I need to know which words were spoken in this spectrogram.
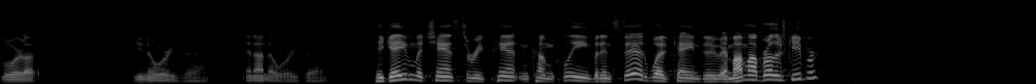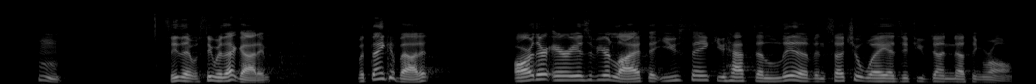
Lord, I, you know where he's at, and I know where he's at. He gave him a chance to repent and come clean, but instead, what did Cain do? Am I my brother's keeper? Hmm. See that? See where that got him. But think about it. Are there areas of your life that you think you have to live in such a way as if you've done nothing wrong?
